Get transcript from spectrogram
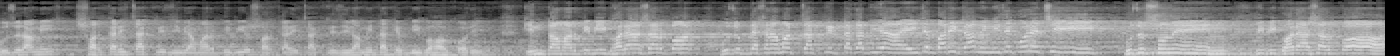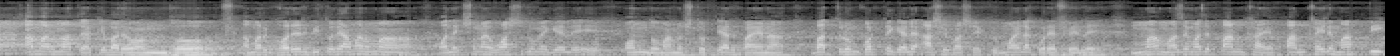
হুজুর, আমি সরকারি চাকরিজীবী, আমার বিবিও সরকারি চাকরিজীবী, আমি তাকে বিবাহ করি। কিন্তু আমার বিবি ঘরে আসার পর, হুজুর দেখেন আমার চাকরির টাকা দিয়া এই যে বাড়িটা আমি নিজে করেছি। হুজুর, শোনেন, বিবি ঘরে আসার পর আমার মা তো একেবারে অন্ধ। আমার ঘরের ভিতরে আমার মা অনেক সময় ওয়াশরুমে গেলে অন্ধ মানুষ তো টের পায় না। বাথরুম করতে গেলে আশেপাশে একটু ময়লা করে ফেলে। মা মাঝে মাঝে পান খায়, পান খাইলে মা পিক,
